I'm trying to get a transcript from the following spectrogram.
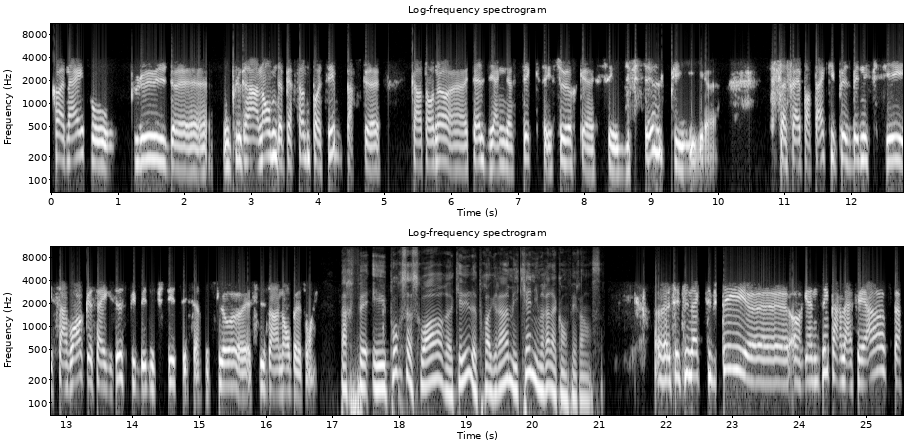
connaître aux, plus de au plus grand nombre de personnes possible parce que quand on a un tel diagnostic, c'est sûr que c'est difficile, puis euh, ça serait important qu'ils puissent bénéficier, savoir que ça existe, puis bénéficier de ces services-là euh, s'ils en ont besoin. Parfait. Et pour ce soir, euh, quel est le programme et qui animera la conférence? c'est une activité organisée par la FEAS parce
